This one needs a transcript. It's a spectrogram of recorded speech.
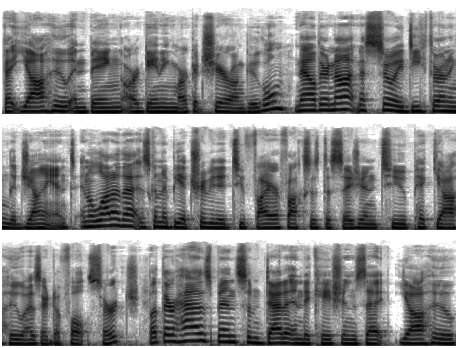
that Yahoo and Bing are gaining market share on Google. Now, they're not necessarily dethroning the giant, and a lot of that is going to be attributed to Firefox's decision to pick Yahoo as their default search. But there has been some data indications that Yahoo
